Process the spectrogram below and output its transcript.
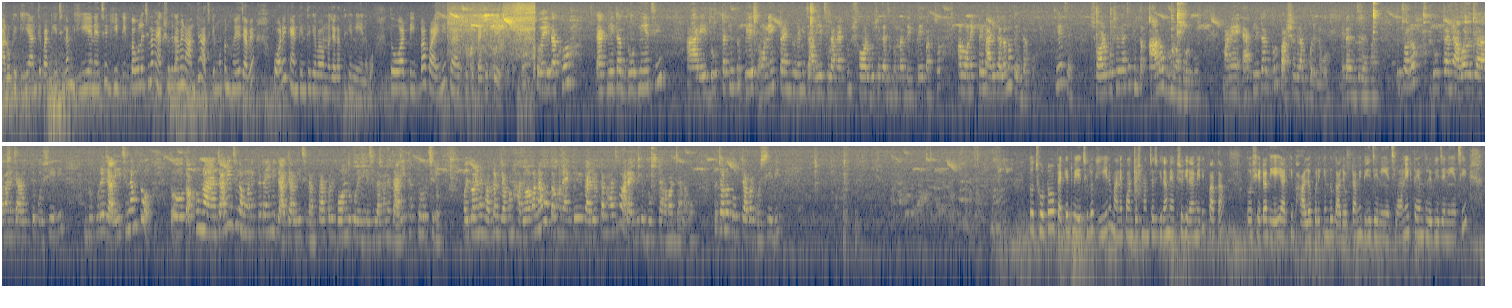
আর ওকে ঘি আনতে পাঠিয়েছিলাম, ঘি এনেছে, ঘি ডিব্বা বলেছিলাম একশো গ্রামের আনতে, আজকের মতন হয়ে যাবে, পরে ক্যান্টিন থেকে বা অন্য জায়গা থেকে নিয়ে নেব। তো আর ডিব্বা পাইনি ছোটো প্যাকেট পেয়েছে তো এই দেখো, এক লিটার দুধ নিয়েছি, আর এই দুধটা কিন্তু বেশ অনেক টাইম ধরে আমি জ্বালিয়েছিলাম, একদম সর বসে গেছে, তোমরা দেখতেই পাচ্ছ। আর অনেক টাইম আগে জ্বালানো, তো এই দেখো, ঠিক আছে? সর বসে গেছে, কিন্তু আরও ঘন করব। মানে এক লিটার দুধ পাঁচশো গ্রাম করে নেব। এটাই হচ্ছে ব্যাপার। তো চলো, দুধটা আমি আবারও মানে জাল দিতে বসিয়ে দিই। দুপুরে জ্বালিয়েছিলাম তো তো তখন জ্বালিয়েছিলাম অনেকটা টাইমে জ্বালিয়েছিলাম। তারপরে বন্ধ করে দিয়েছিলাম মানে দাঁড়িয়ে থাকতে হচ্ছিল। ওই কারণে ভাবলাম যখন হালুয়া বানাবো তখন একদিকে গাজরটা ভাজবো আর একদিকে দুধটা আবার জ্বালাবো। তো চলো দুধটা আবার বসিয়ে দিই। তো ছোট প্যাকেট পেয়েছিল ঘির মানে পঞ্চাশ পঞ্চাশ গ্রাম একশো গ্রামেরই পাতা। তো সেটা দিয়েই আর কি ভালো করে কিন্তু গাজরটা আমি ভেজে নিয়েছি। অনেক টাইম ধরে ভেজে নিয়েছি।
